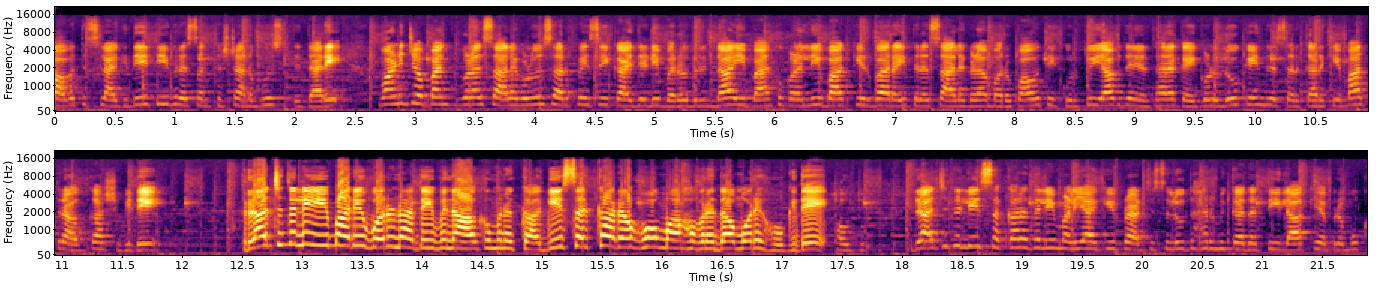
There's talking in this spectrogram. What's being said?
ಪಾವತಿಸಲಾಗಿದೆ. ತೀವ್ರ ಸಂಕಷ್ಟ ಅನುಭವಿಸುತ್ತಿದ್ದಾರೆ. ವಾಣಿಜ್ಯ ಬ್ಯಾಂಕುಗಳ ಸಾಲಗಳು ಸರ್ಫೇಸಿ ಕಾಯ್ದೆಯಡಿ ಬರುವುದರಿಂದ ಈ ಬ್ಯಾಂಕುಗಳಲ್ಲಿ ಬಾಕಿ ಇರುವ ರೈತರ ಸಾಲಗಳ ಮರುಪಾವತಿ ಕುರಿತು ಯಾವುದೇ ನಿರ್ಧಾರ ಕೈಗೊಳ್ಳಲು ಕೇಂದ್ರ ಸರ್ಕಾರಕ್ಕೆ ಮಾತ್ರ ಅವಕಾಶವಿದೆ. ರಾಜ್ಯದಲ್ಲಿ ಈ ಬಾರಿ ವರುಣಾದೇವಿನ ದೇವನ ಆಗಮನಕ್ಕಾಗಿ ಸರ್ಕಾರ ಹೋಮ ಹವನದ ಮೊರೆ ಹೋಗಿದೆ. ಹೌದು. ರಾಜ್ಯದಲ್ಲಿ ಸಕಾಲದಲ್ಲಿ ಮಳೆಯಾಗಿ ಪ್ರಾರ್ಥಿಸಲು ಧಾರ್ಮಿಕ ದತ್ತಿ ಇಲಾಖೆಯ ಪ್ರಮುಖ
